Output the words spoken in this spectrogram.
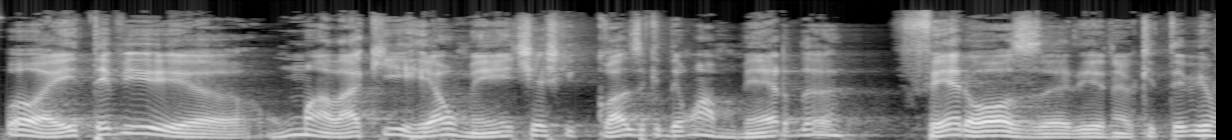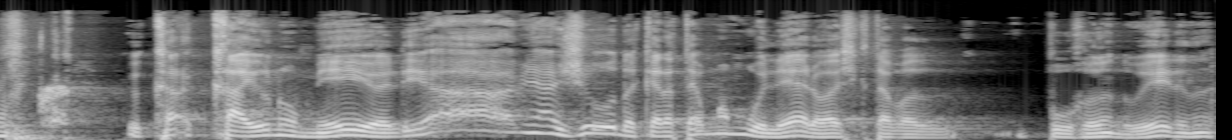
Pô, aí teve uh, uma lá que realmente, acho que quase que deu uma merda feroz ali, né? Que teve um o cara caiu no meio ali, ah, me ajuda, que era até uma mulher, eu acho que tava empurrando ele, né?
